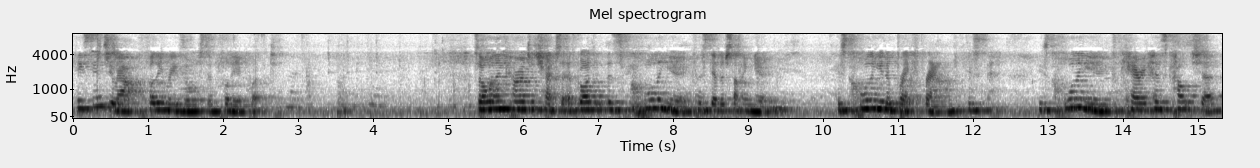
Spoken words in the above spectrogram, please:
He sends you out fully resourced and fully equipped. So I want to encourage you, church, that if God is calling you to establish something new, He's calling you to break ground, He's, he's calling you to carry His culture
